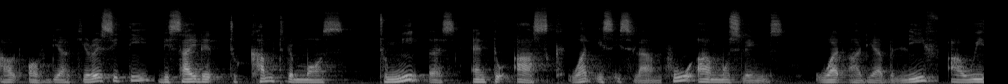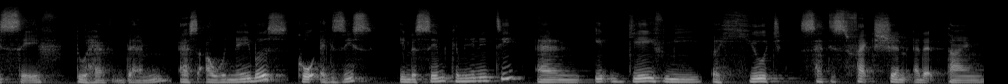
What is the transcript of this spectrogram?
out of their curiosity, decided to come to the mosque to meet us and to ask what is Islam, who are Muslims, what are their beliefs, are we safe to have them as our neighbors? Coexist in the same community and it gave me a huge satisfaction at that time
